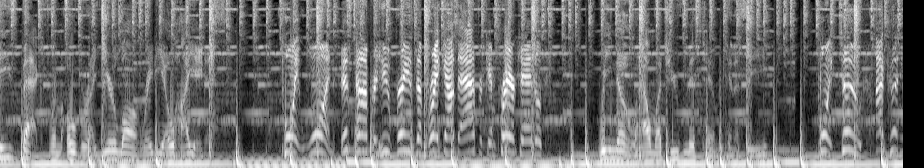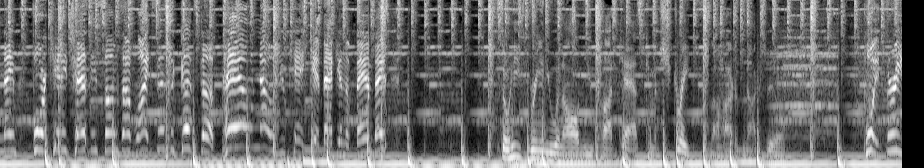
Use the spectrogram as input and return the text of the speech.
He's back from over a year long radio hiatus. Point one. It's time for Hugh Freeze to break out the African prayer candles. We know how much you've missed him, Tennessee. Point two. I couldn't name four Kenny Chesney songs I've liked since the good stuff. Hell no, you can't get back in the fan base. So he's bringing you an all new podcast coming straight from the heart of Knoxville. Point three.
